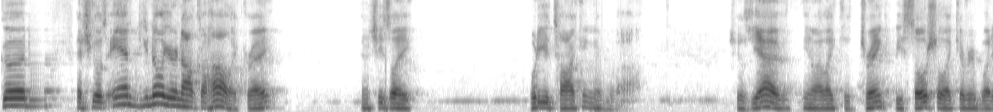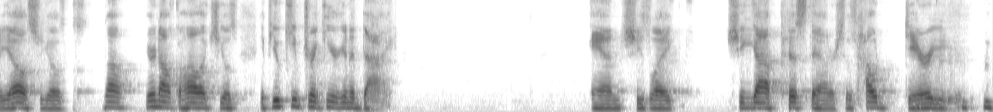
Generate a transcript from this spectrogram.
good. And she goes, and you know, you're an alcoholic, right? And she's like, What are you talking about? She goes, Yeah, you know, I like to drink, be social like everybody else. She goes, No, you're an alcoholic. She goes, If you keep drinking, you're going to die. And she's like, She got pissed at her. She says, How dare you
